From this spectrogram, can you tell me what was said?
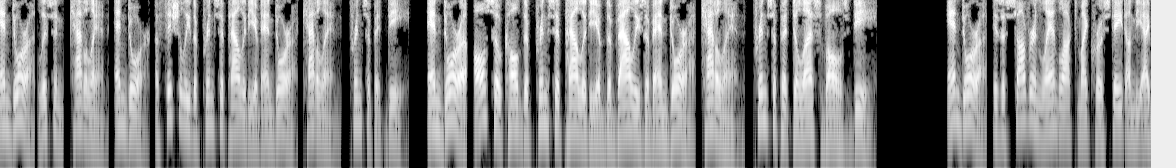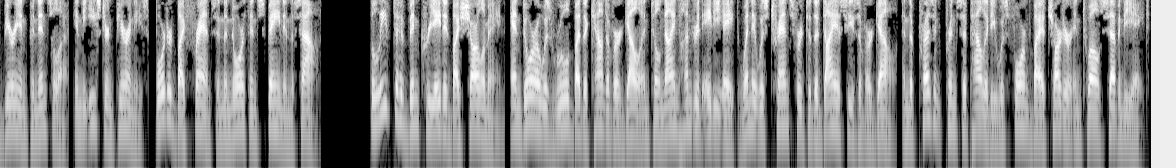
Andorra listen, Catalan, Andor, officially the Principality of Andorra Catalan, Principat d. Andorra, also called the Principality of the Valleys of Andorra Catalan, Principat de les Valls d. Andorra, is a sovereign landlocked microstate on the Iberian Peninsula, in the eastern Pyrenees, bordered by France in the north and Spain in the south. Believed to have been created by Charlemagne, Andorra was ruled by the Count of Urgell until 988 when it was transferred to the Diocese of Urgell, and the present principality was formed by a charter in 1278.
